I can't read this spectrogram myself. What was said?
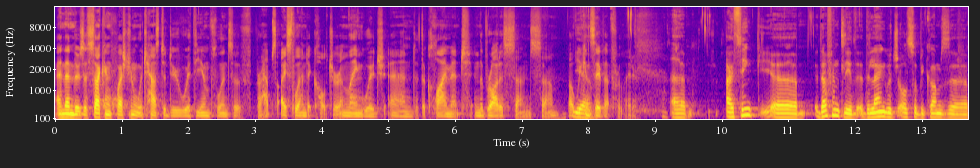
And then there's a second question which has to do with the influence of perhaps Icelandic culture and language and the climate in the broadest sense, um, but we can save that for later. Uh, I think uh, definitely the, the, language also becomes a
